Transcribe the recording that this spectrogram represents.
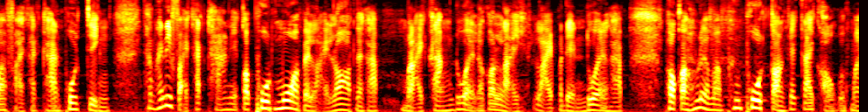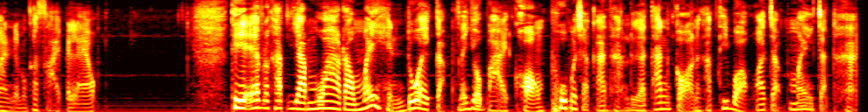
ว่าฝ่ายคัดค้านพูดจริง ทั้งที่ฝ่ายคัดค้านเนี่ยก็พูดมั่วไปหลายรอบนะครับหลายครั้งด้วยแล้วก็หลายหลายประเด็นด้วยนะครับพอกองทัพเรือมาเพิ่งพูดตอนใกล้ๆของประมาณเนี่ยมันก็สายไปแล้ว TF นะครับย้ำว่าเราไม่เห็นด้วยกับนโยบายของผู้บัญชาการฐานเรือท่านก่อนนะครับที่บอกว่าจะไม่จัดหา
